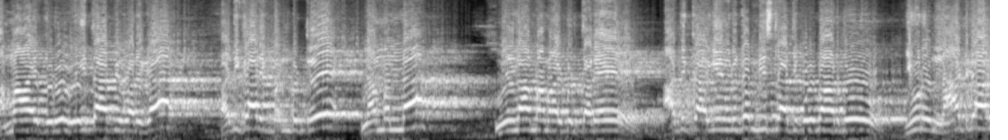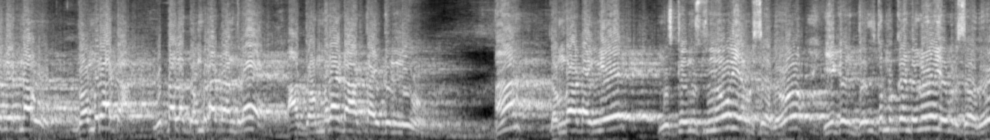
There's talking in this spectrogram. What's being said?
ಅಮಾಯಕರು, ರೈತಾಪಿ ವರ್ಗ ಅಧಿಕಾರಕ್ಕೆ ಬಂದ್ಬಿಟ್ರೆ ನಮ್ಮನ್ನ ನಿರ್ಣಾಮ ಮಾಡಿಬಿಡ್ತಾರೆ. ಅದಕ್ಕಾಗಿ ಇವ್ರಿಗೆ ಮೀಸಲಾತಿ ಕೊಡಬಾರ್ದು. ಇವರು ನಾಟಕ ಆಡ್ಬೇಕು ನಾವು. ದೊಂಬರಾಟ ಗೊತ್ತಲ್ಲ ದೊಂಬರಾಟ ಅಂದ್ರೆ ಆ ದೊಂಬರಾಟ ಆಡ್ತಾ ಇದ್ರಿ ನೀವು. ಆ? ದೊಂಬರಾಟ ಹಂಗೆ ಮುಸ್ಲಿಮ್ಸ್ನೂ ಎಬ್ಸೋದು ಈಗ ದಲಿತ ಮುಖಂಡರು ಎಬ್ಸೋದು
